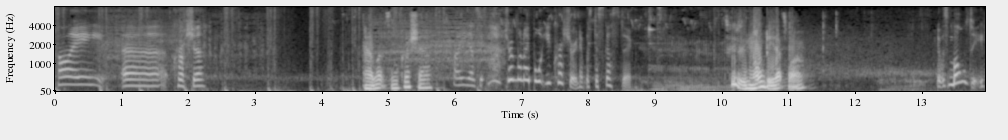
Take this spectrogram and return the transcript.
Hi, uh, Crusher. I want some Crusha. Ozzy. Do you remember when I bought you Crusha and it was disgusting? It's because it's mouldy, that's why. It was mouldy.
